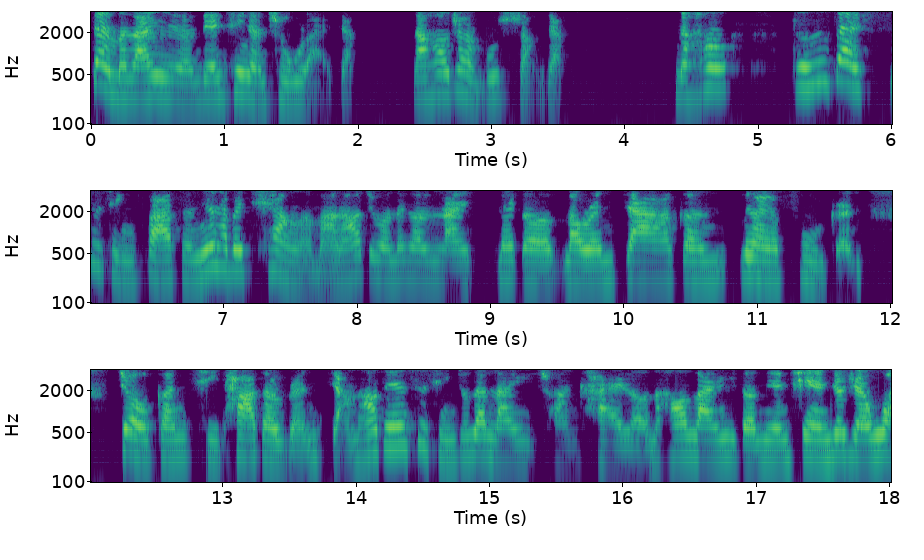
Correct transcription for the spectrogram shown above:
叫你们兰屿人年轻人出来这样，然后就很不爽这样，然后。就是在事情发生，因为他被呛了嘛，然后结果那个蓝那个老人家跟另外一个妇人就跟其他的人讲，然后这件事情就在蓝宇传开了，然后蓝宇的年轻人就觉得哇，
